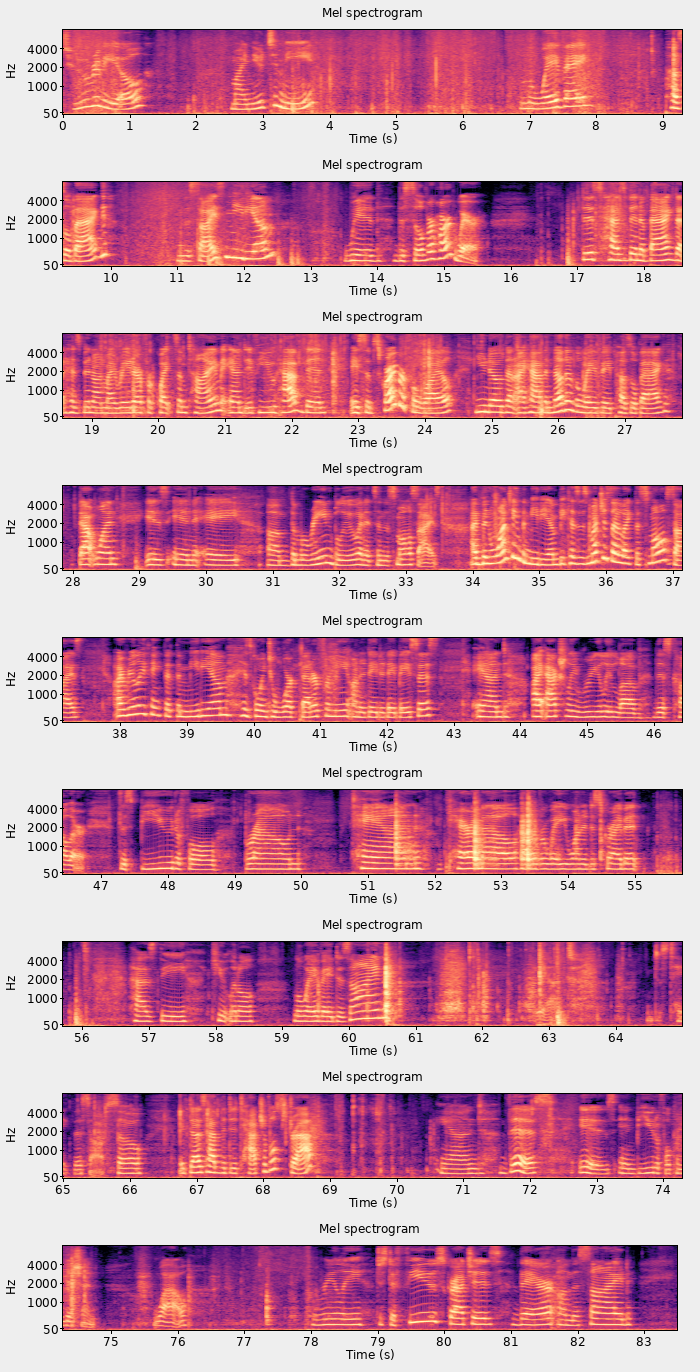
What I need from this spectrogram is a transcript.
to reveal my new to me Loewe puzzle bag in the size medium with the silver hardware. This has been a bag that has been on my radar for quite some time and if you have been a subscriber for a while you know that I have another Loewe puzzle bag. That one is in a um, the marine blue and it's in the small size. I've been wanting the medium because as much as I like the small size I really think that the medium is going to work better for me on a day-to-day basis. And I actually really love this color. This beautiful brown, tan, caramel, however way you want to describe it. Has the cute little Loewe design. And just take this off. So it does have the detachable strap. And this is in beautiful condition. Wow. Really just a few scratches there on the side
